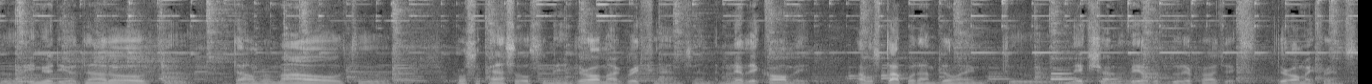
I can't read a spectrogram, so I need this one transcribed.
to Eumir Deodato, to Dal Ramal, to Rosa Passos. I mean, they're all my great friends. And whenever they call me, I will stop what I'm doing to make sure I'm available to do their projects. They're all my friends.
